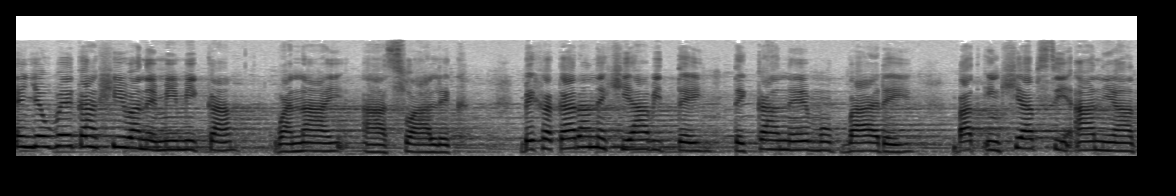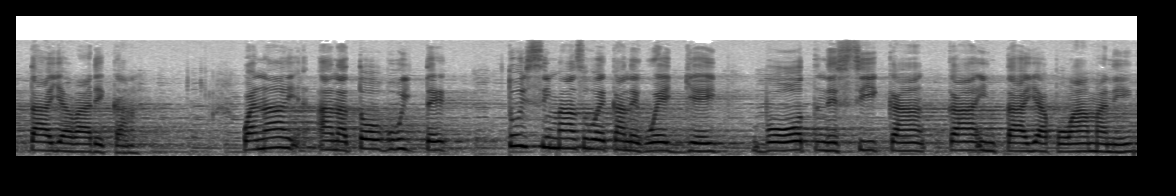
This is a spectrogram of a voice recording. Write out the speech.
En yeubeka jiba ne mimika. Guanay a sualek. Bejakara ne jiabite. Tekane mukbarei. Bat injiabsi ania taya vareka. Guanay anato buite. Tuisimas hueca ne Bot nesika ka intaya poamani.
